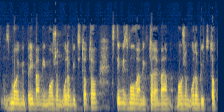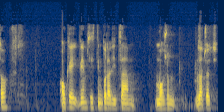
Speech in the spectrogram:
s mojimi príjmami môžem urobiť toto, s tými zmluvami, ktoré mám, môžem urobiť toto. OK, viem si s tým poradiť sám, môžem začať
